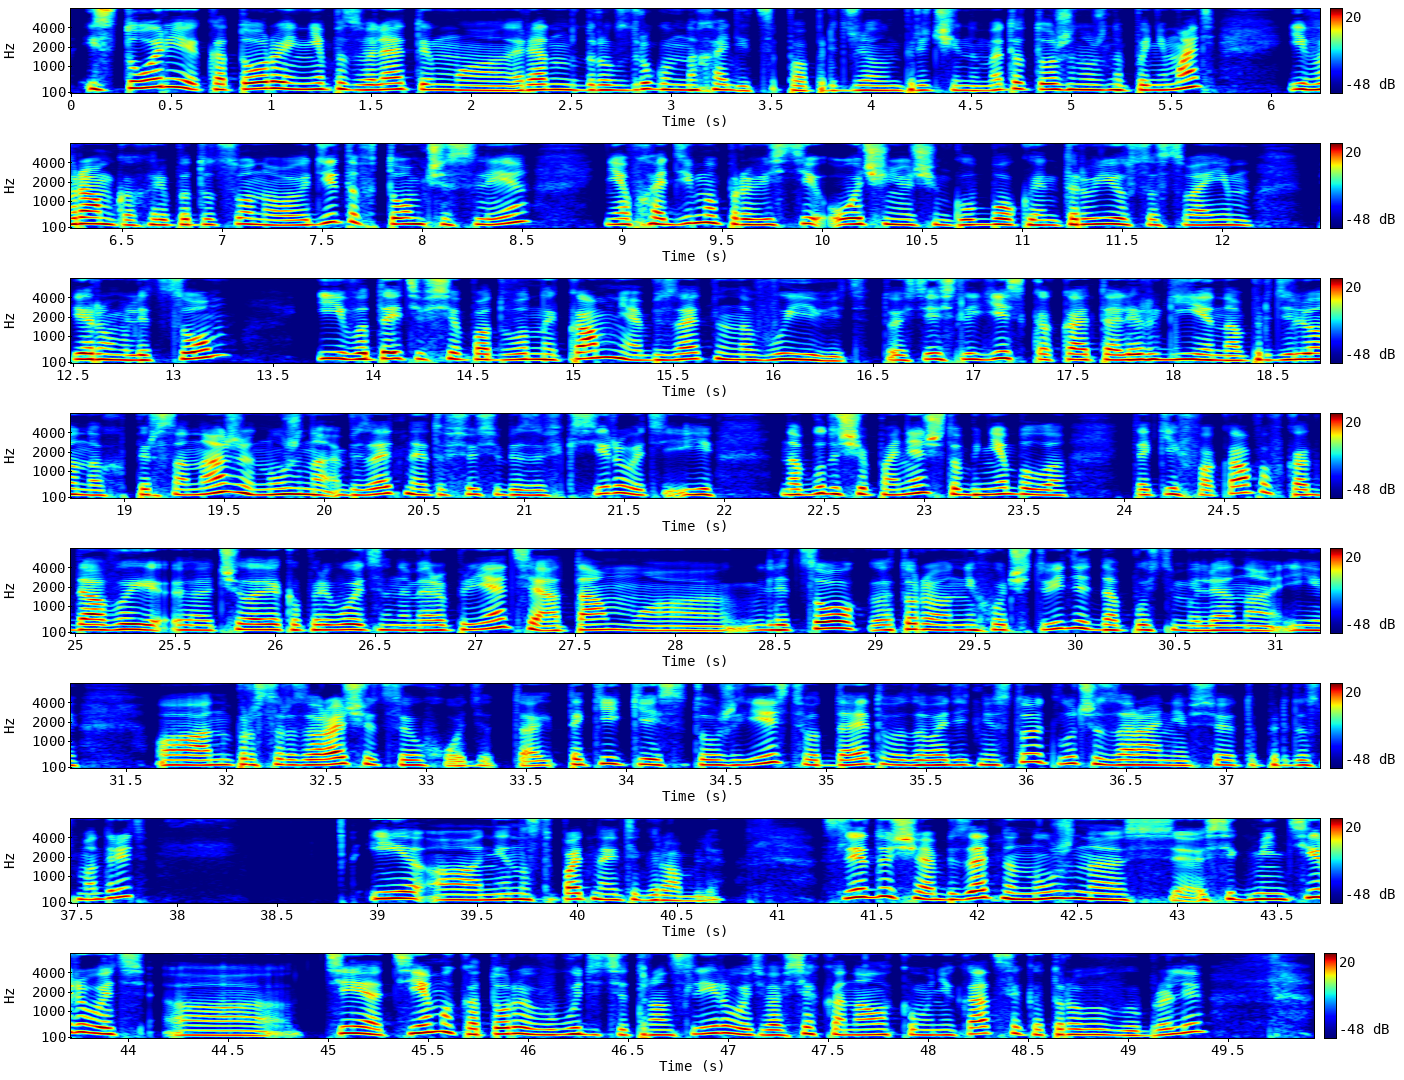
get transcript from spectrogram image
истории, которые не позволяют им а, рядом друг с другом находиться по определенным причинам. Это тоже нужно понимать. И в рамках репутационного аудита в том числе необходимо провести очень-очень глубокое интервью со своим первым лицом, и вот эти все подводные камни обязательно выявить. То есть, если есть какая-то аллергия на определенных персонажей, нужно обязательно это все себе зафиксировать и на будущее понять, чтобы не было таких факапов, когда вы э, человека приводите на мероприятие, а там э, лицо, которое он не хочет видеть, допустим, или она, и э, оно просто разворачивается и уходит. Так, такие кейсы тоже есть. Вот до этого доводить не стоит. Лучше заранее все это предусмотреть и э, не наступать на эти грабли. Следующее, обязательно нужно сегментировать э, те темы, которые вы будете транслировать во всех каналах коммуникации, которые вы выбрали.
